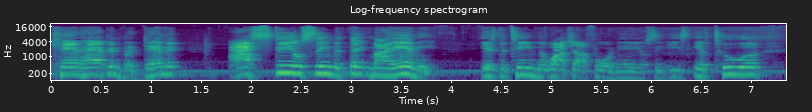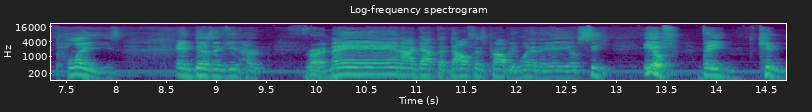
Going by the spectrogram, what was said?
can happen. But damn it, I still seem to think Miami is the team to watch out for in the AFC East if Tua plays and doesn't get hurt. Right. Man, I got the Dolphins probably winning the AFC if they can,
